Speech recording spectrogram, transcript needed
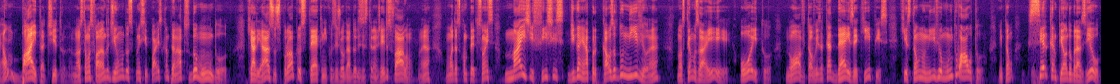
É um baita título. Nós estamos falando de um dos principais campeonatos do mundo. Que, aliás, os próprios técnicos e jogadores estrangeiros falam, né? Uma das competições mais difíceis de ganhar por causa do nível, né? Nós temos aí oito, nove, talvez até dez equipes que estão no nível muito alto. Então, ser campeão do Brasil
